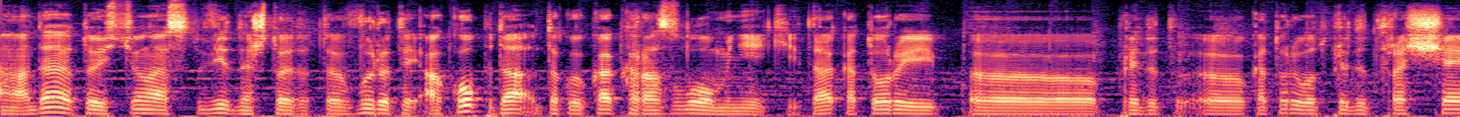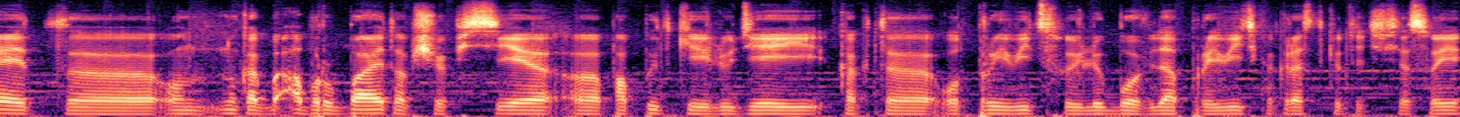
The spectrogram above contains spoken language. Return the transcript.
А, да, то есть у нас видно, что этот вырытый окоп, да, такой как разлом некий, да, который, э, предот, э, который вот предотвращает, э, он, ну, как бы обрубает вообще все э, попытки людей как-то вот проявить свою любовь, да, проявить как раз-таки вот эти все свои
